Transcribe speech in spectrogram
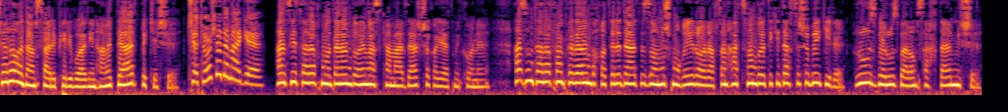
چرا آدم سر پیری باید این همه درد بکشه؟ چطور شده مگه؟ از یه طرف مادرم دائم از کمردرد شکایت می‌کنه از اون طرفم پدرم به خاطر درد زانوش موقعی راه رفتن حتما باید که دستشو بگیره روز به روز برام سختتر میشه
